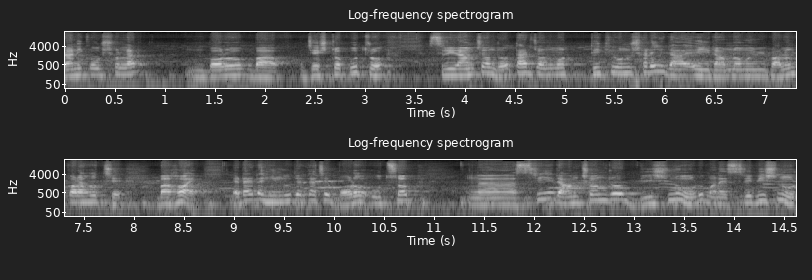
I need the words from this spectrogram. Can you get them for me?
রানী কৌশল্যার বড় বা জ্যেষ্ঠ পুত্র শ্রীরামচন্দ্র। তার জন্মতিথি অনুসারেই এই রামনবমী পালন করা হচ্ছে বা হয়। এটা একটা হিন্দুদের কাছে বড় উৎসব। শ্রী রামচন্দ্র বিষ্ণুর মানে শ্রী বিষ্ণুর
